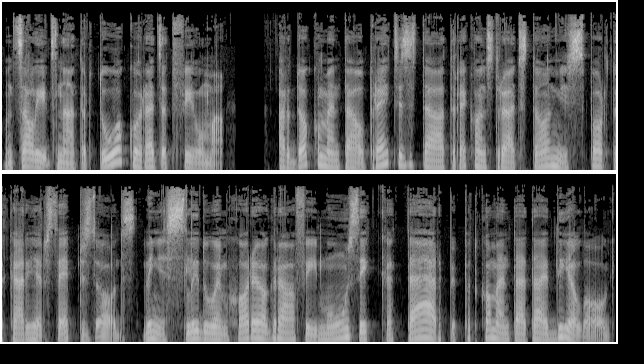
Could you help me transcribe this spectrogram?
un salīdzināt ar to, ko redzat filmā. Ar dokumentālu precizitāti rekonstruētas Tonjas sporta karjeras epizodes, viņas slidojuma horeogrāfija, mūzika, tērpi, pat komentētāja dialogi.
